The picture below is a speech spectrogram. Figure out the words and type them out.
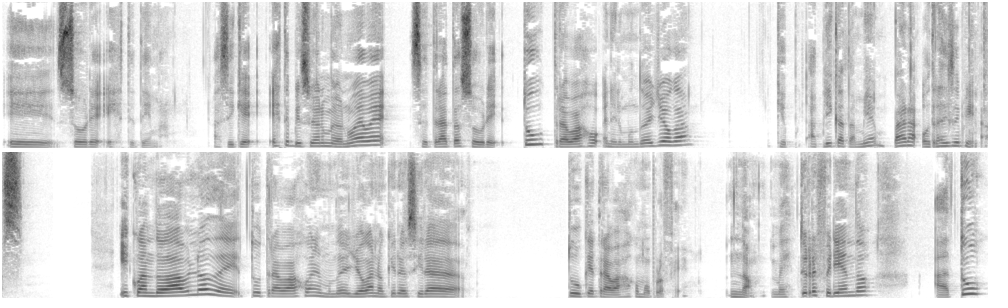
eh, sobre este tema. Así que este episodio número 9 se trata sobre tu trabajo en el mundo de yoga, que aplica también para otras disciplinas. Y cuando hablo de tu trabajo en el mundo de yoga, no quiero decir a tú que trabajas como profe. No, me estoy refiriendo a tú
